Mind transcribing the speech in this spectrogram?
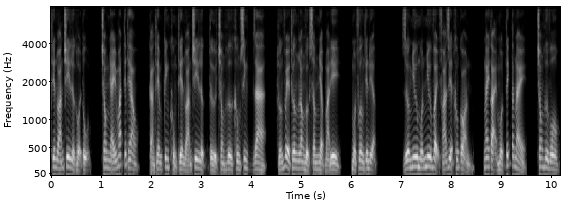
thiên đoán chi lực hội tụ trong nháy mắt tiếp theo càng thêm kinh khủng thiên đoán chi lực từ trong hư không sinh ra hướng về thương long vực xâm nhập mà đi một phương thiên địa dường như muốn như vậy phá diệt không còn, ngay tại một tích tắc này, trong hư vô,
